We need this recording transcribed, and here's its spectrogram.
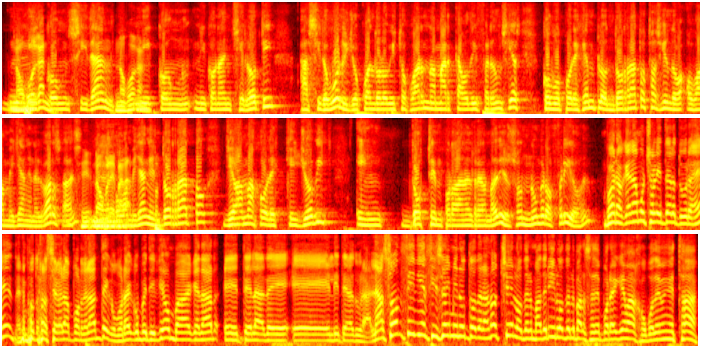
No ni juegan. con Zidane No juegan. ni con ni con Ancelotti ha sido bueno y yo cuando lo he visto jugar no ha marcado diferencias como por ejemplo en dos ratos está haciendo Aubameyang en el Barça ¿eh? Sí, no, hombre, Aubameyang en dos ratos lleva más goles que Jovic en dos temporadas en el Real Madrid Esos son números fríos ¿eh? Bueno, queda mucha literatura, ¿eh? Tenemos toda la semana por delante, como no hay competición, va a quedar eh, tela de eh, literatura. Las 11 y 16 minutos de la noche, los del Madrid y los del Barça de por aquí abajo pueden estar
